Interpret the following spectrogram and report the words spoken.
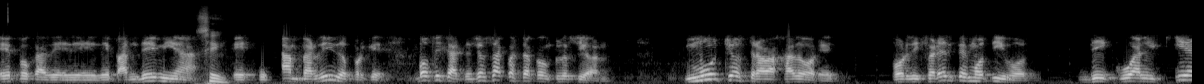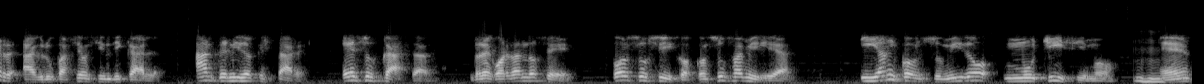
época de, pandemia este, han perdido porque vos fíjate, yo saco esta conclusión, muchos trabajadores por diferentes motivos de cualquier agrupación sindical han tenido que estar en sus casas resguardándose con sus hijos, con su familia, y han consumido muchísimo. ¿eh?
